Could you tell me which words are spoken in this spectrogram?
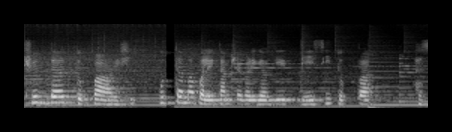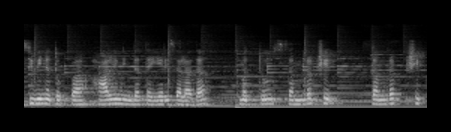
ಶುದ್ಧ ತುಪ್ಪ ಆರಿಸಿ ಉತ್ತಮ ಫಲಿತಾಂಶಗಳಿಗಾಗಿ ದೇಸಿ ತುಪ್ಪ, ಹಸುವಿನ ತುಪ್ಪ, ಹಾಲಿನಿಂದ ತಯಾರಿಸಲಾದ ಮತ್ತು ಸಂರಕ್ಷಿ, ಸಂರಕ್ಷಿಕ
